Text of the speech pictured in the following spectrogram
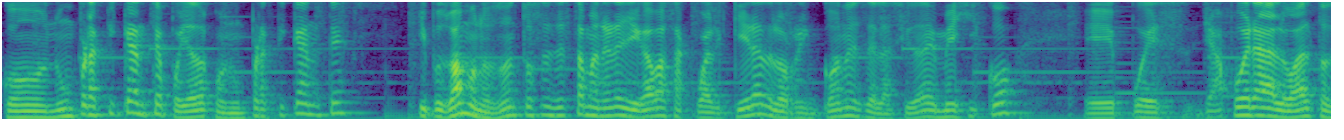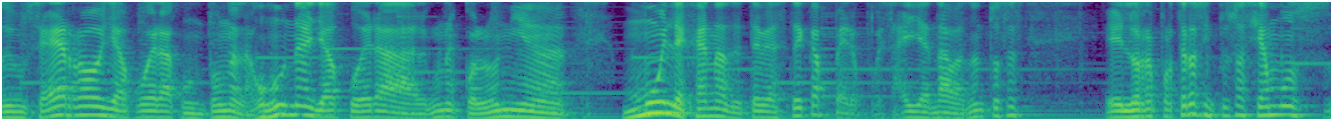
con un practicante, apoyado con un practicante. Y pues vámonos, ¿no? Entonces de esta manera llegabas a cualquiera de los rincones de la Ciudad de México. Eh, pues ya fuera a lo alto de un cerro, ya fuera junto a una laguna, ya fuera alguna colonia muy lejana de TV Azteca, pero pues ahí andabas, ¿no? Entonces eh, los reporteros incluso hacíamos,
